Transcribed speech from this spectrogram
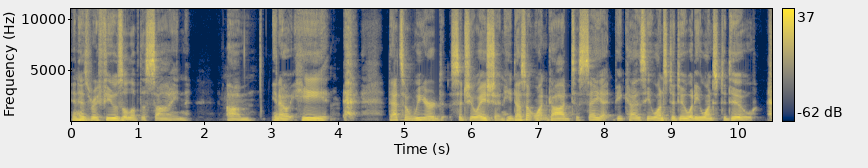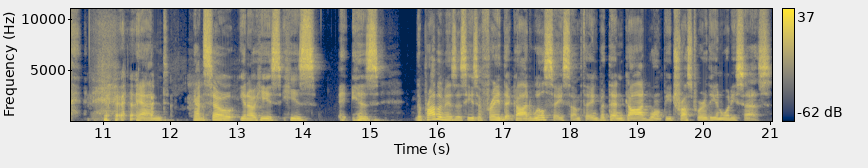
in his refusal of the sign. Um, you know, he that's a weird situation. He doesn't want God to say it because he wants to do what he wants to do. and and so, you know, he's he's his the problem is is he's afraid that God will say something, but then God won't be trustworthy in what he says.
